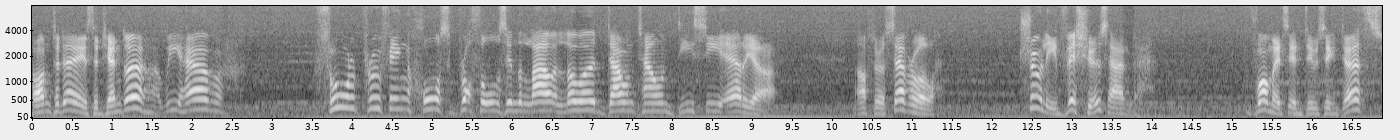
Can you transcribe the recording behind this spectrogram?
On today's agenda, we have foolproofing horse brothels in the lower downtown DC area. After several truly vicious and vomit inducing deaths,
